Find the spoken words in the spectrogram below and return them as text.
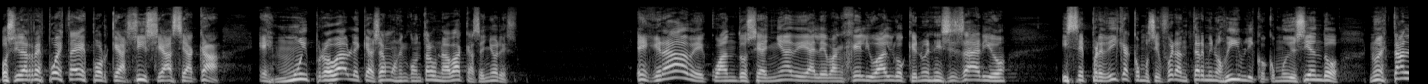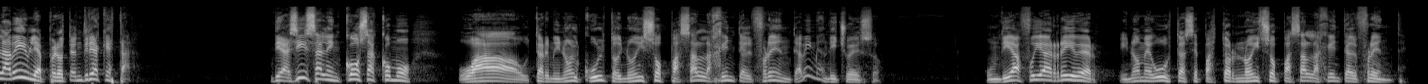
o si la respuesta es porque así se hace acá, es muy probable que hayamos encontrado una vaca, señores. Es grave cuando se añade al Evangelio algo que no es necesario y se predica como si fueran términos bíblicos, como diciendo, no está en la Biblia, pero tendría que estar. De allí salen cosas como, wow, terminó el culto y no hizo pasar la gente al frente. A mí me han dicho eso. Un día fui a River y no me gusta ese pastor, no hizo pasar la gente al frente.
